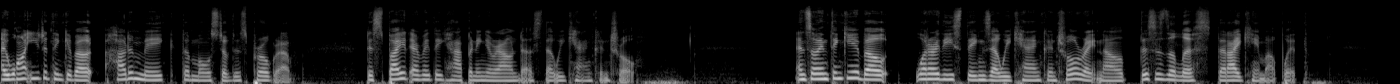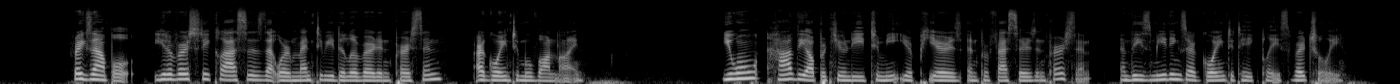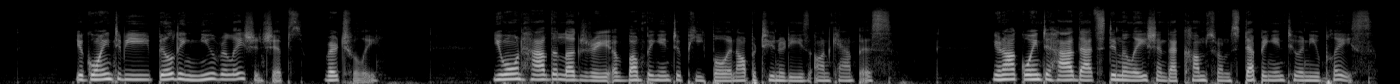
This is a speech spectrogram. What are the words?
I want you to think about how to make the most of this program, despite everything happening around us that we can't control. And so, in thinking about what are these things that we can control right now, this is the list that I came up with. For example, university classes that were meant to be delivered in person are going to move online. You won't have the opportunity to meet your peers and professors in person, and these meetings are going to take place virtually. You're going to be building new relationships virtually. You won't have the luxury of bumping into people and opportunities on campus. You're not going to have that stimulation that comes from stepping into a new place.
